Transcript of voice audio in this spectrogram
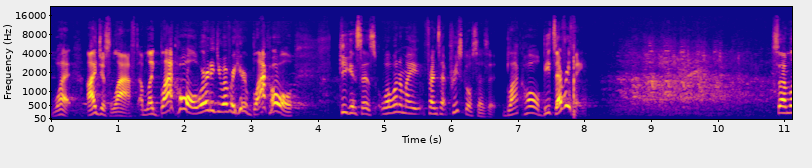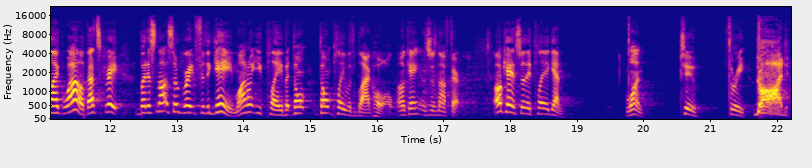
What? I just laughed. I'm like, black hole? Where did you ever hear black hole? Keegan says, Well, one of my friends at preschool says it black hole beats everything. so I'm like, Wow, that's great. But it's not so great for the game. Why don't you play, but don't, don't play with black hole, okay? It's just not fair. Okay, so they play again. One, two, three. God!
